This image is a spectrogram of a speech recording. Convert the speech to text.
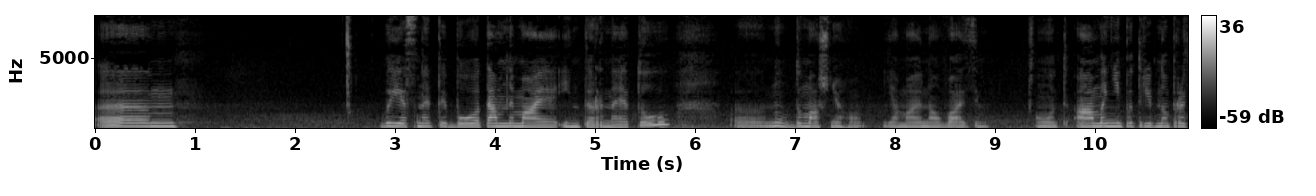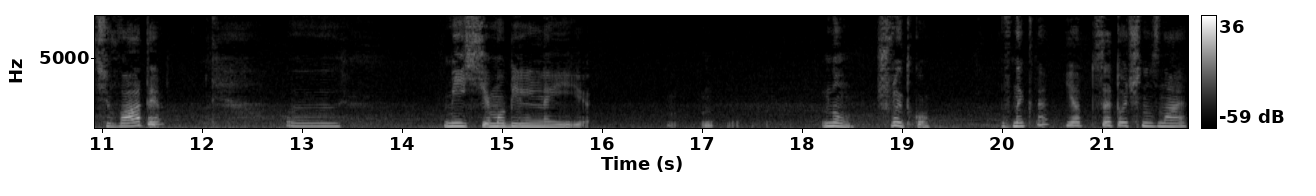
ем, вияснити, бо там немає інтернету, е, ну, домашнього я маю на увазі. От. А мені потрібно працювати. Е, Мій мобільний ну, швидко зникне, я це точно знаю.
